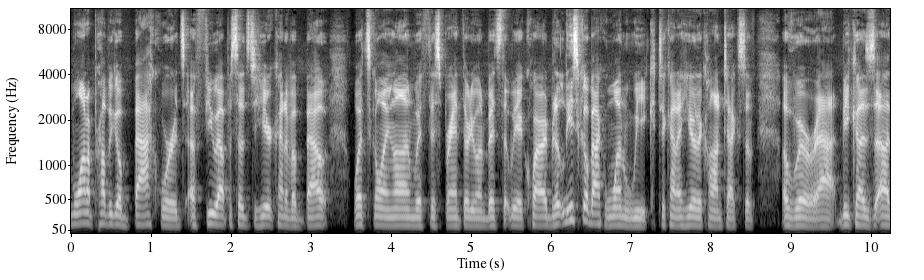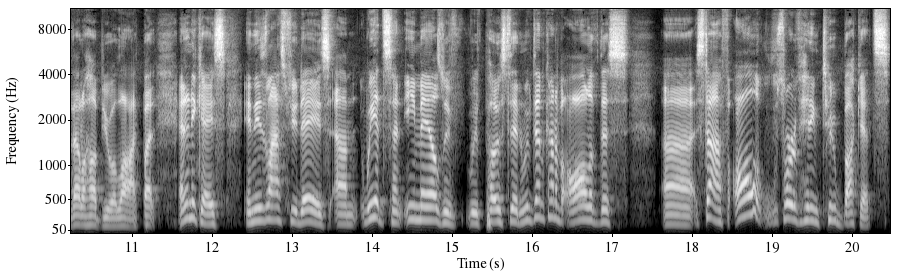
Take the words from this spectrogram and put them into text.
want to probably go backwards a few episodes to hear kind of about what's going on with this brand 31 bits that we acquired, but at least go back one week to kind of hear the context of, of where we're at because uh, that'll help you a lot. But in any case, in these last few days, um, we had sent emails, we've, we've posted, and we've done kind of all of this uh, stuff, all sort of hitting two buckets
